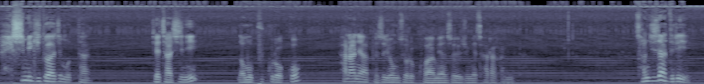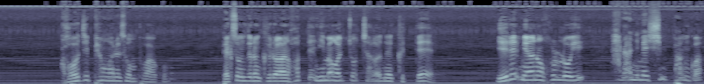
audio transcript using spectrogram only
열심히 기도하지 못한 제 자신이 너무 부끄럽고 하나님 앞에서 용서를 구하면서 요즘에 살아갑니다. 선지자들이 거짓 평화를 선포하고 백성들은 그러한 헛된 희망을 쫓아가는 그때 예레미야는 홀로이 하나님의 심판과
